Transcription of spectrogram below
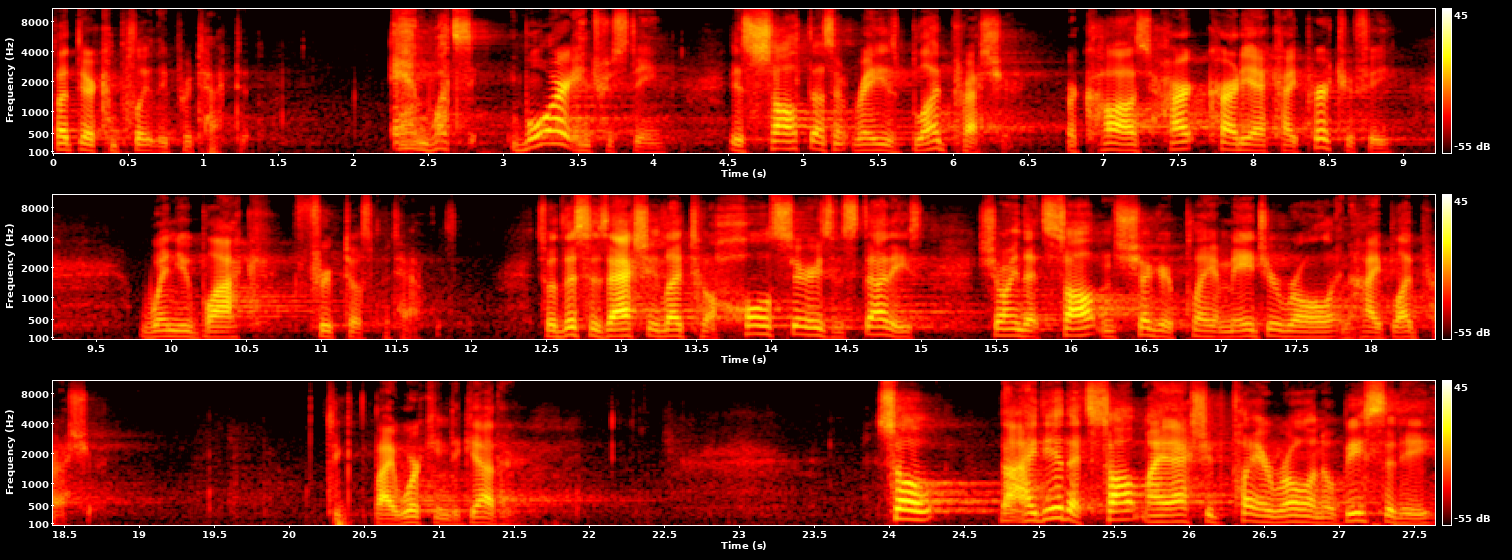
but they're completely protected. And what's more interesting is salt doesn't raise blood pressure or cause heart cardiac hypertrophy when you block fructose metabolism. So this has actually led to a whole series of studies showing that salt and sugar play a major role in high blood pressure to, by working together. So, the idea that salt might actually play a role in obesity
